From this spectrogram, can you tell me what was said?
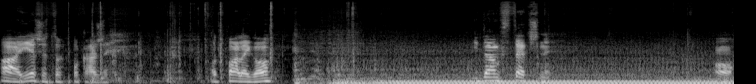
A, jeszcze coś pokażę. Odpalę go i dam wsteczny. O.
